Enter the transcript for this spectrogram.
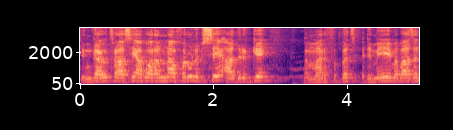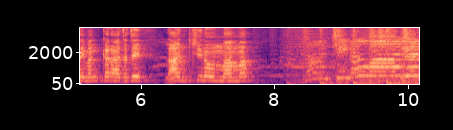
ድንጋዩ ትራሴ አቧራና ፈሩ ልብሴ አድርጌ በማርፍበት ዕድሜ መባዘኔ መንከራተቴ ለአንቺ ነው ማማ። ለአንቺ ነው ሀገሬ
